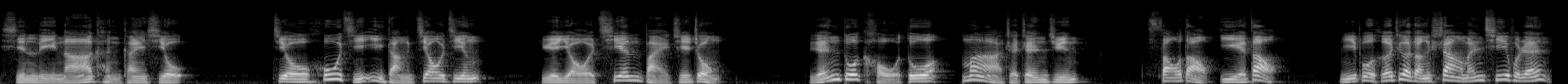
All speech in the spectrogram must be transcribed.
心里哪肯甘休，就呼集一党交精，约有千百之众，人多口多，骂着真君，骚道野道，你不和这等上门欺负人！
